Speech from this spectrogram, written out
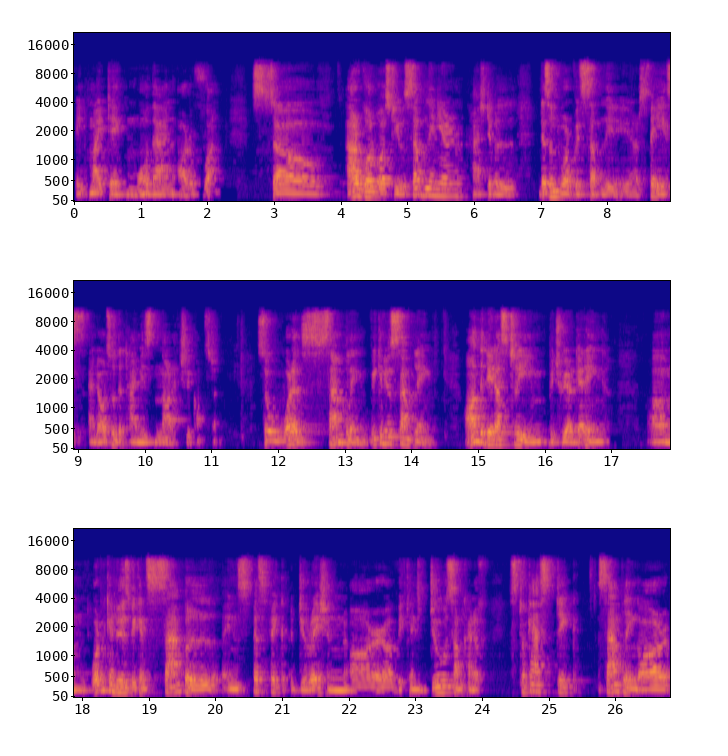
it might take more than out of one. So our goal was to use sublinear hash table doesn't work with sublinear space and also the time is not actually constant. So what else? Sampling. We can use sampling. On the data stream which we are getting, um, what we can do is we can sample in specific duration or uh, we can do some kind of stochastic sampling or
